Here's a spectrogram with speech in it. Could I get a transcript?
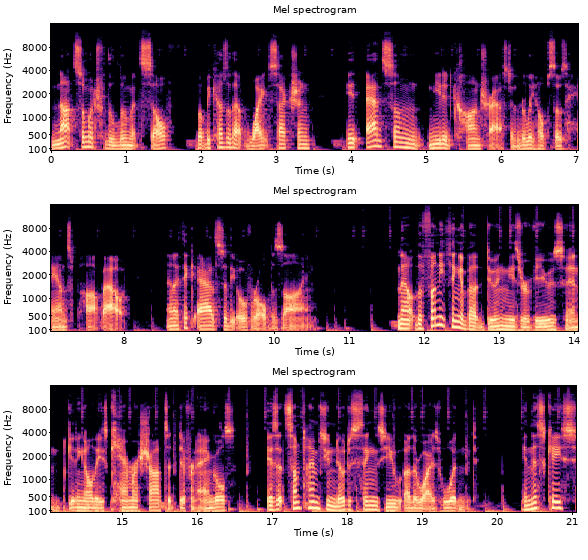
Not so much for the lume itself, but because of that white section, it adds some needed contrast and really helps those hands pop out, and I think adds to the overall design. Now, the funny thing about doing these reviews and getting all these camera shots at different angles is that sometimes you notice things you otherwise wouldn't. In this case,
